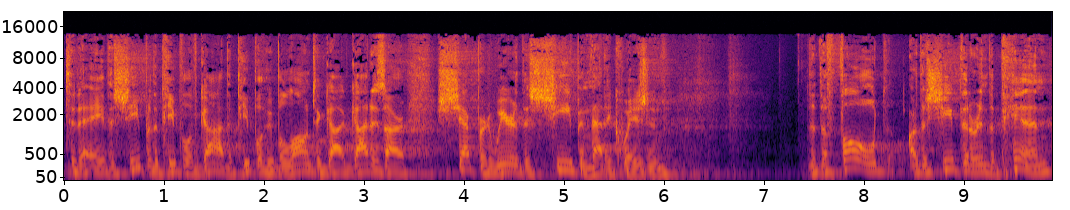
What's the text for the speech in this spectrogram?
today, the sheep are the people of God, the people who belong to God. God is our shepherd. We are the sheep in that equation. The, the fold are the sheep that are in the pen,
